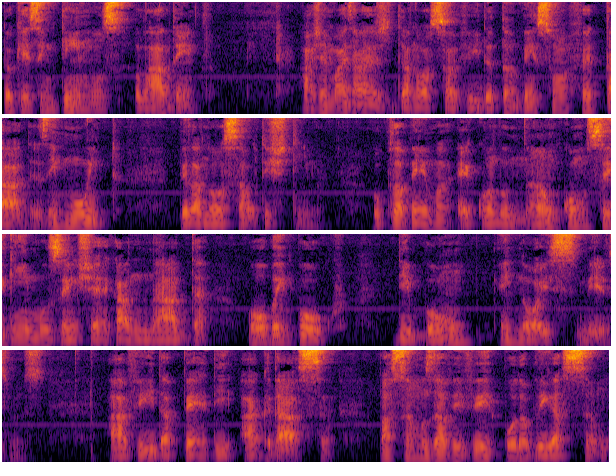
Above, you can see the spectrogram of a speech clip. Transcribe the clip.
do que sentimos lá dentro. As demais áreas da nossa vida também são afetadas, e muito, pela nossa autoestima. O problema é quando não conseguimos enxergar nada, ou bem pouco, de bom em nós mesmos. A vida perde a graça, passamos a viver por obrigação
